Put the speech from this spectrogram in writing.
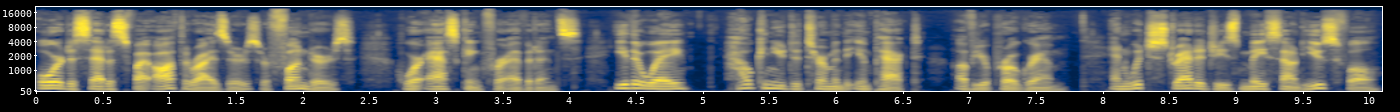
or to satisfy authorizers or funders who are asking for evidence. Either way, how can you determine the impact of your program and which strategies may sound useful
